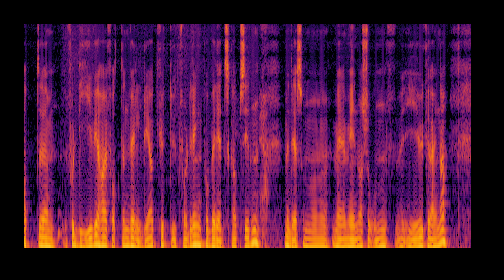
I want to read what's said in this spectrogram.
at uh, fordi vi har fått en veldig akutt utfordring på beredskapssiden ja. med, som, med, med invasjonen i Ukraina, Eh,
